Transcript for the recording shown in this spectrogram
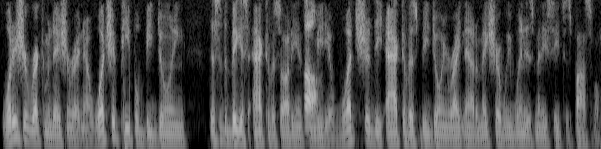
What is your recommendation right now? What should people be doing? This is the biggest activist audience Oh. in media. What should the activists be doing right now to make sure we win as many seats as possible?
